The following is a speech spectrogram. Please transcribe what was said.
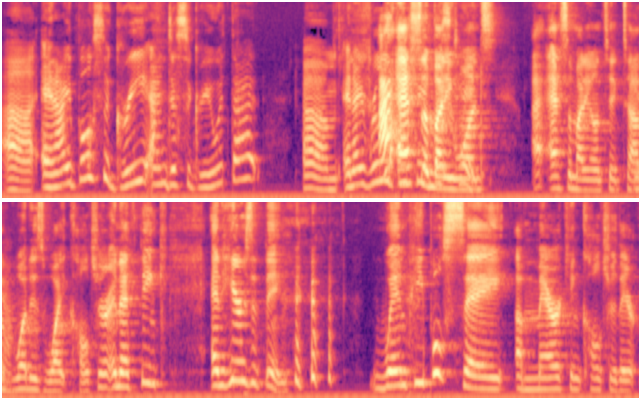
Uh, and I both agree and disagree with that. Um, and I really I asked somebody once. I asked somebody on TikTok, Yeah. "What is white culture?" And I think, and here's the thing: when people say American culture, they're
